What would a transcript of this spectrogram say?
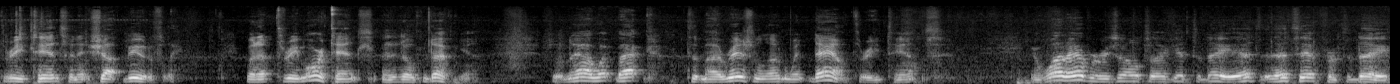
three tenths and it shot beautifully. Went up three more tenths and it opened up again. So now I went back to my original and went down three tenths. And whatever results I get today, that's, that's it for today.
